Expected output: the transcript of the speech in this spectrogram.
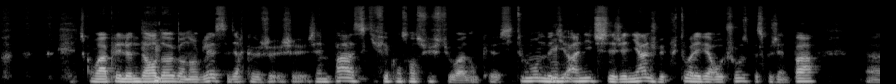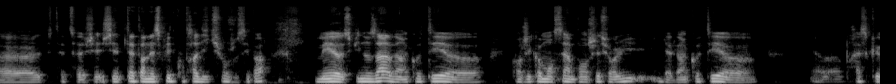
ce qu'on va appeler l'underdog en anglais, c'est-à-dire que je n'aime pas ce qui fait consensus, tu vois. Donc, euh, si tout le monde me dit mhm. ah Nietzsche c'est génial, je vais plutôt aller vers autre chose parce que j'aime pas. Euh, peut-être j'ai peut-être un esprit de contradiction, je sais pas. Mais Spinoza avait un côté quand j'ai commencé à me pencher sur lui, il avait un côté presque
